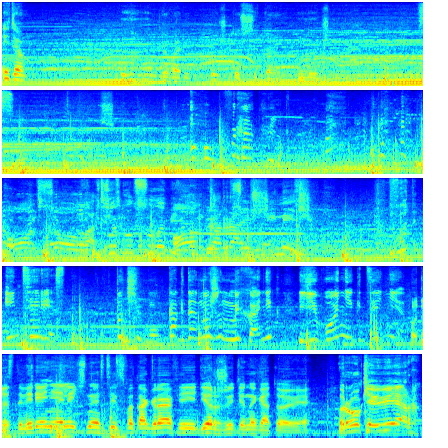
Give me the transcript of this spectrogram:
Идем. Мама говорит то, что считает нужным. Вот интересно, почему, когда нужен механик, его нигде нет? Удостоверение личности с фотографией держите наготове. Руки вверх,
